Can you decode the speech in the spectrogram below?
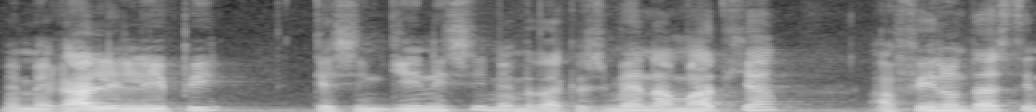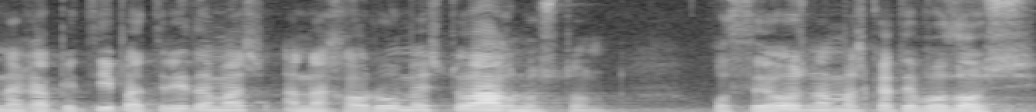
με μεγάλη λύπη και συγκίνηση με μετακρισμένα μάτια αφήνοντας την αγαπητή πατρίδα μας αναχωρούμε στο άγνωστον, ο Θεός να μας κατεβοδώσει.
